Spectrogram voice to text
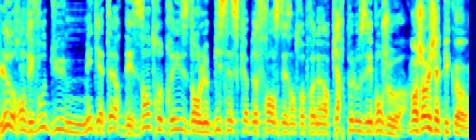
le rendez-vous du médiateur des entreprises dans le Business Club de France des entrepreneurs. Pierre Pelouzet, bonjour. Bonjour Michel Picot.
